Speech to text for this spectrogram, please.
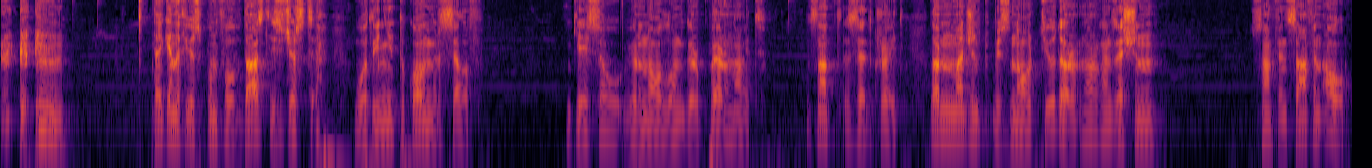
Taking a few spoonful of dust is just what you need to calm yourself. Okay, so we're no longer paranoid. It's not that great. Learn magic with no tutor, an organization, something something. Oh,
